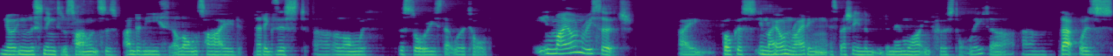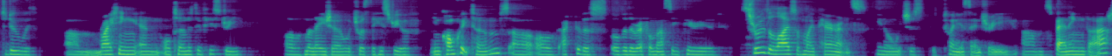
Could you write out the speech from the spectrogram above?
You know, in listening to the silences underneath, alongside, that exist uh, along with the stories that were told. In my own research, I focus in my own writing, especially in the, the memoir Eat First, Talk Later, um, that was to do with um, writing an alternative history of Malaysia, which was the history of, in concrete terms, uh, of activists over the Reformasi period through the lives of my parents, you know, which is the 20th century, um, spanning that,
